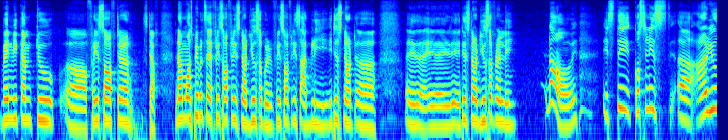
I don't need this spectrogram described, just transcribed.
when we come to uh, free software stuff. Now most people say free software is not usable. Free software is ugly. It is not. Uh, uh, it is not user friendly. No, it's the question is: uh, Are you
